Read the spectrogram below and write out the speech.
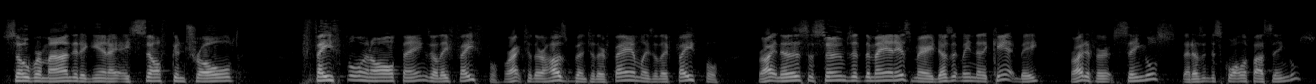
Sober minded, again, a, a self controlled, faithful in all things. Are they faithful, right? To their husband, to their families, are they faithful, right? Now, this assumes that the man is married. Doesn't mean that it can't be. Right? If they're singles, that doesn't disqualify singles.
